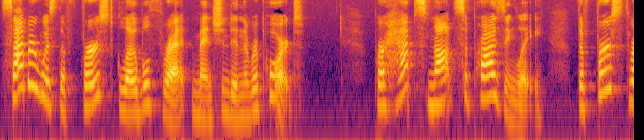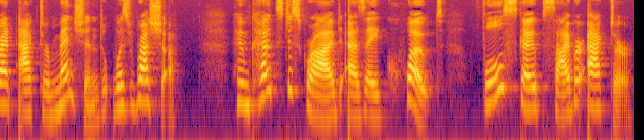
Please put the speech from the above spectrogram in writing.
Cyber was the first global threat mentioned in the report. Perhaps not surprisingly, the first threat actor mentioned was Russia, whom Coats described as a, quote, full scope cyber actor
